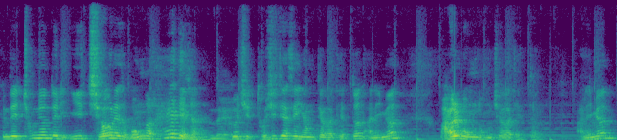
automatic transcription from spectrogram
근데 청년들이 이 지역 안에서 뭔가를 해야 되잖아요. 네. 그것이 도시재생 형태가 됐든 아니면 마을 공동체가 됐든 아니면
